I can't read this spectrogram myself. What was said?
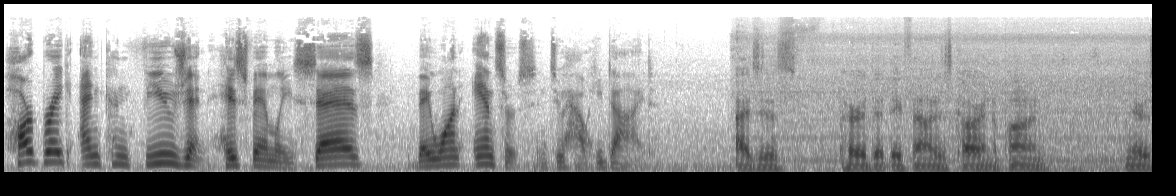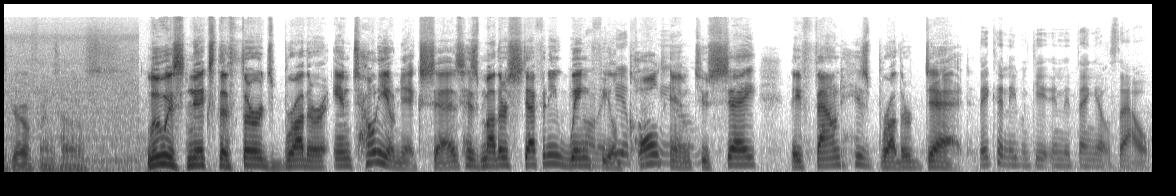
heartbreak and confusion. His family says they want answers into how he died. I just heard that they found his car in the pond near his girlfriend's house. Louis Nix III's brother, Antonio Nix, says his mother, Stephanie Wingfield, called him to say they found his brother dead. They couldn't even get anything else out,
